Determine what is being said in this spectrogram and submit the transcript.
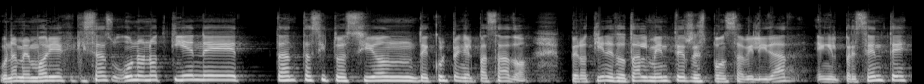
Una memoria que quizás uno no tiene tanta situación de culpa en el pasado, pero tiene totalmente responsabilidad en el presente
